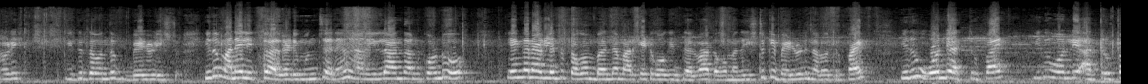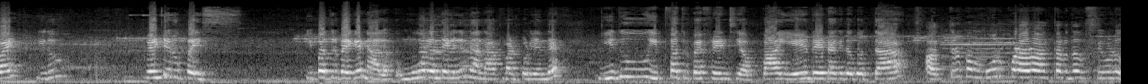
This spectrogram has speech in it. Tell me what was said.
ನೋಡಿ ಇದ್ರದ್ದು ಒಂದು ಬೆಳ್ಳುಳ್ಳಿ ಇಷ್ಟು. ಇದು ಮನೇಲಿ ಇತ್ತು ಆಲ್ರೆಡಿ ಮುಂಚೆನೆ. ನಾನು ಇಲ್ಲ ಅಂತ ಅನ್ಕೊಂಡು ಹೆಂಗನಾಗ್ಲಿ ಅಂತ ತಗೊಂಡ್ಬಂದೆ ಮಾರ್ಕೆಟ್ಗೆ ಹೋಗಿದ್ದಲ್ವಾ ತಗೊಂಬಂದೆ. ಇಷ್ಟಕ್ಕೆ ಬೆಳ್ಳುಳ್ಳಿ ನಲ್ವತ್ತು ರೂಪಾಯಿ. ಇದು ಓನ್ಲಿ ಹತ್ತು ರೂಪಾಯಿ ಇದು ಓನ್ಲಿ ಹತ್ತು ರೂಪಾಯಿ ಇದು ಟ್ವೆಂಟಿ ರುಪೀಸ್ ಇಪ್ಪತ್ತು ರೂಪಾಯಿಗೆ ನಾಲ್ಕು. ಮೂರು ಅಂತ ಹೇಳಿದ್ರೆ ನಾನು ನಾಲ್ಕು ಮಾಡ್ಕೊಡಿ ಅಂದೆ. ಇದು ಇಪ್ಪತ್ತು ರೂಪಾಯಿ ಫ್ರೆಂಡ್ಸ್ ಯಪ್ಪ ಏನ್ ರೇಟ್ ಆಗಿದೆ ಗೊತ್ತಾ? ಹತ್ತು ರೂಪಾಯಿ ಮೂರು ಕೊಡೋರು ಆ ಸಿವುಡು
